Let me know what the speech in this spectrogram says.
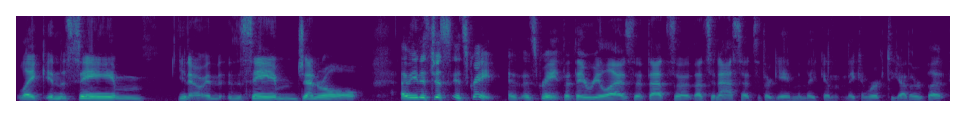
like in the same, you know, in, in the same general. I mean, it's just it's great. It's great that they realize that that's a that's an asset to their game and they can they can work together. But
